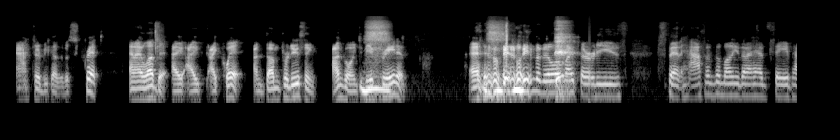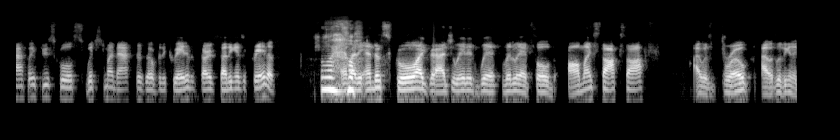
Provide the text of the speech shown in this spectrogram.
actor because of a script. And I loved it. I, I, I quit. I'm done producing. I'm going to be a creative and literally in the middle of my 30s spent half of the money that i had saved halfway through school switched my master's over to creative and started studying as a creative wow. and by the end of school i graduated with literally i sold all my stocks off i was broke i was living in a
